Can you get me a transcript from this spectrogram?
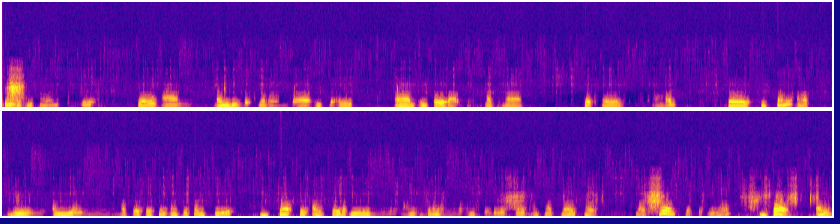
So if you can so um I'm re-recording the important um info about the podcast pictures and ads. So to sum it up, we I'm really have like different answers from too, but they also let me really I'm gonna I'm saving it for an iPad Pro, up. But so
